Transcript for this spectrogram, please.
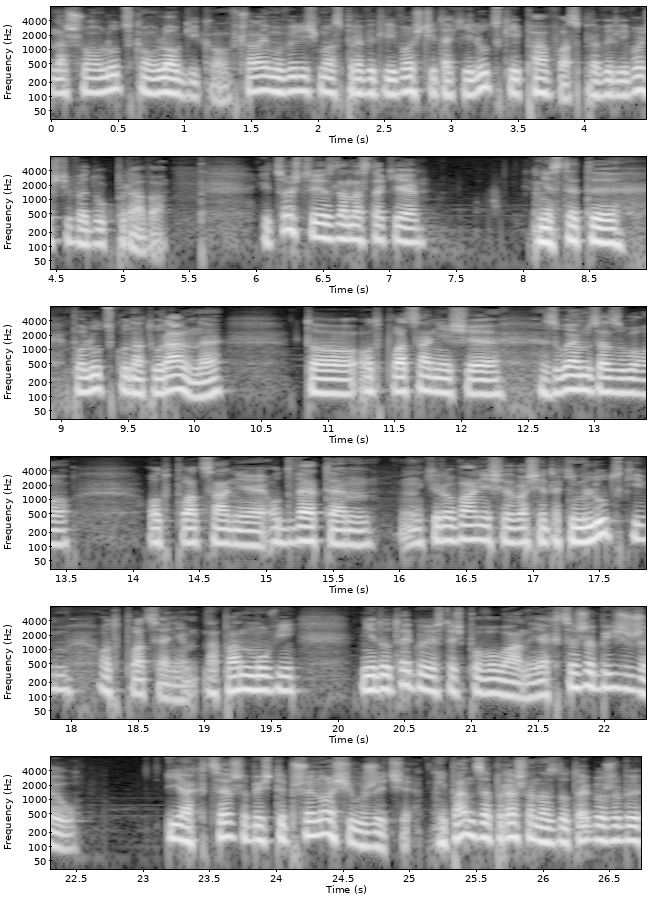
naszą ludzką logiką. Wczoraj mówiliśmy o sprawiedliwości takiej ludzkiej Pawła, sprawiedliwości według prawa. I coś, co jest dla nas takie niestety po ludzku naturalne, to odpłacanie się złem za zło, odpłacanie odwetem, kierowanie się właśnie takim ludzkim odpłaceniem. A Pan mówi: Nie do tego jesteś powołany. Ja chcę, żebyś żył. Ja chcę, żebyś ty przynosił życie. I Pan zaprasza nas do tego, żeby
